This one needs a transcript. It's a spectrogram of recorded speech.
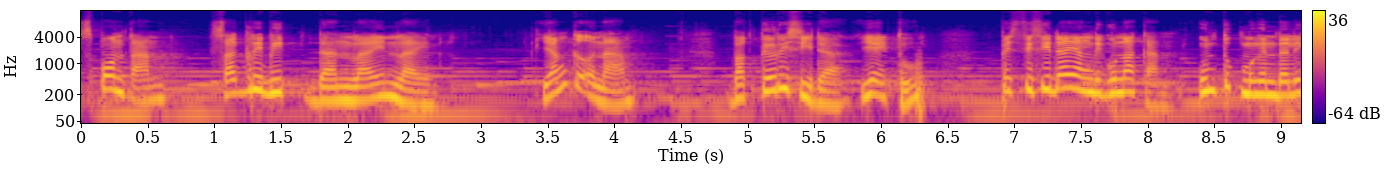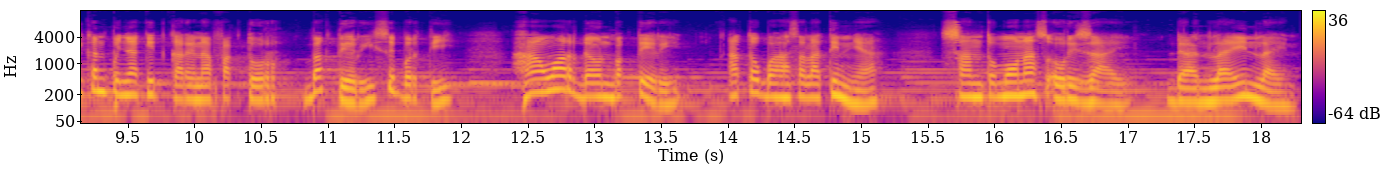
Spontan, Sagribit, dan lain-lain. Yang keenam, bakterisida, yaitu pestisida yang digunakan untuk mengendalikan penyakit karena faktor bakteri seperti hawar daun bakteri atau bahasa latinnya Xanthomonas oryzae dan lain-lain.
